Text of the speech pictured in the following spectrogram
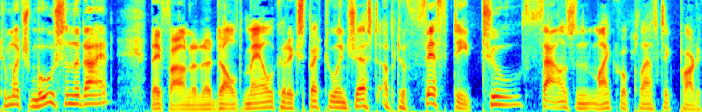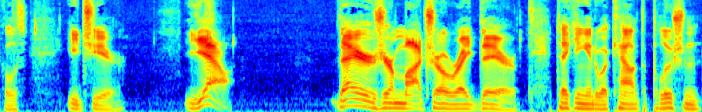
Too much moose in the diet? They found an adult male could expect to ingest up to 52,000 microplastic particles each year. Yeah, there's your macho right there. Taking into account the pollution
